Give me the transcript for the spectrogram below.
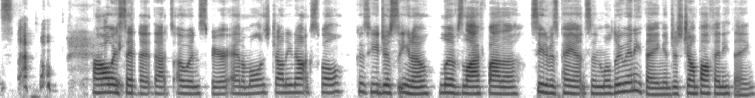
so, I always say that that's Owen's spirit animal is Johnny Knoxville because he just, you know, lives life by the seat of his pants and will do anything and just jump off anything.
